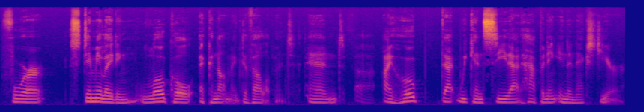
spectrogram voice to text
for stimulating local economic development. And uh, I hope that we can see that happening in the next year.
